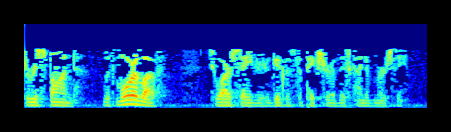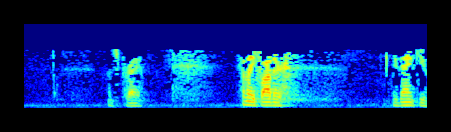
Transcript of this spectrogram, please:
to respond with more love to our Savior who gives us the picture of this kind of mercy. Let's pray. Heavenly Father, we thank you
